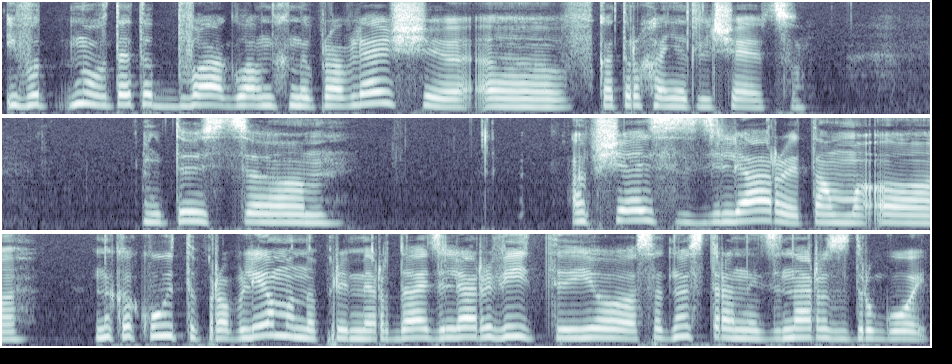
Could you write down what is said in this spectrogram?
И вот, ну, вот это два главных направляющие, э, в которых они отличаются. То есть, э, общаясь с Дилярой, там, э, на какую-то проблему, например, да, Диляра видит ее с одной стороны, Динара с другой.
